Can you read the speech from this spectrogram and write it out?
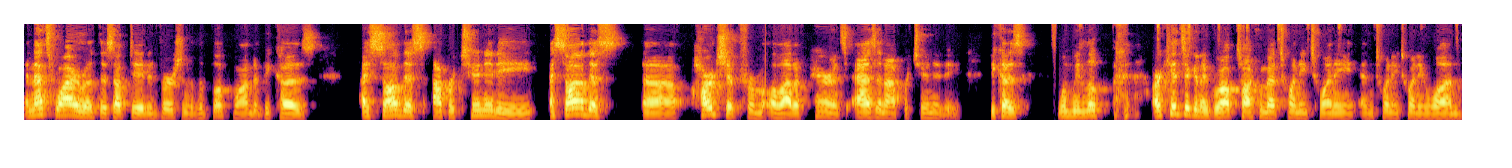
and that's why i wrote this updated version of the book wanda because i saw this opportunity i saw this uh, hardship from a lot of parents as an opportunity because when we look our kids are going to grow up talking about 2020 and 2021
